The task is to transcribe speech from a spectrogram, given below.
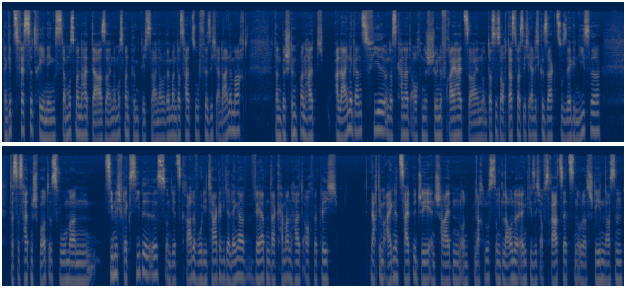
Dann gibt es feste Trainings, da muss man halt da sein, da muss man pünktlich sein. Aber wenn man das halt so für sich alleine macht, dann bestimmt man halt alleine ganz viel und das kann halt auch eine schöne Freiheit sein. Und das ist auch das, was ich ehrlich gesagt so sehr genieße, dass das halt ein Sport ist, wo man ziemlich flexibel ist und jetzt gerade, wo die Tage wieder länger werden, da kann man halt auch wirklich nach dem eigenen Zeitbudget entscheiden und nach Lust und Laune irgendwie sich aufs Rad setzen oder es stehen lassen.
